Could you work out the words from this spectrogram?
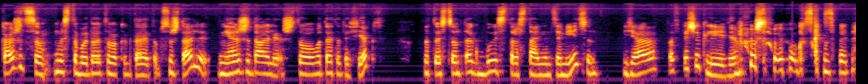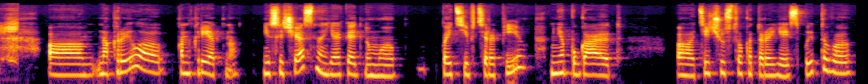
кажется, мы с тобой до этого, когда это обсуждали, не ожидали, что вот этот эффект ну, то есть он так быстро станет заметен. Я под впечатлением, что я могу сказать. А, накрыло конкретно. Если честно, я опять думаю пойти в терапию. Меня пугают а, те чувства, которые я испытываю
